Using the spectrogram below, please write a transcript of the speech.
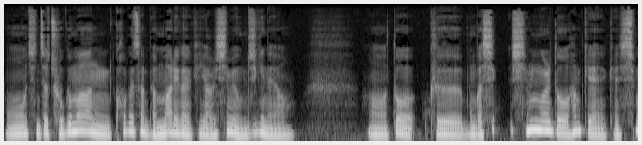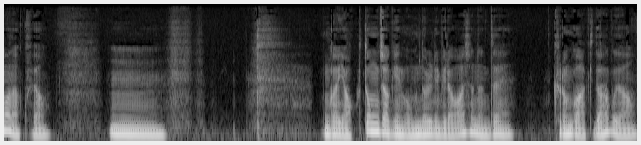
어, 진짜 조그만 컵에서 몇 마리가 이렇게 열심히 움직이네요. 어, 또, 그, 뭔가 시, 식물도 함께 이렇게 심어 놨고요. 음, 뭔가 역동적인 몸놀림이라고 하셨는데, 그런 것 같기도 하고요.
